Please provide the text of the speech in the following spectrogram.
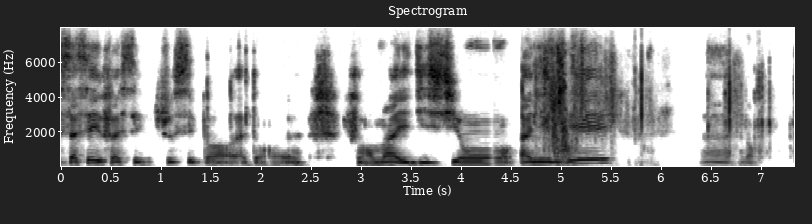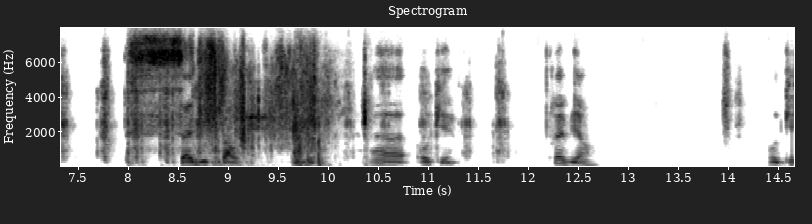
ça s'est effacé. Je sais pas. Attends, euh, format édition annulé. Euh, non, ça a disparu. Euh, ok, très bien. Ok.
